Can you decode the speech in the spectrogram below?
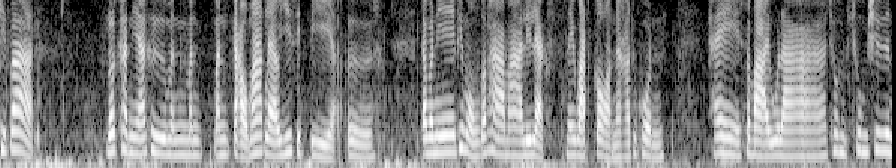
คิดว่ารถคันนี้คือมันมันมันเก่ามากแล้ว 20 ปีอะเออ แต่วันนี้พี่หมงก็พามารีแลกซ์ในวัดก่อนนะคะ ทุกคนให้สบายเวลาชุ่มชุ่มชื่น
